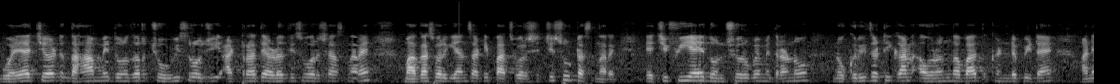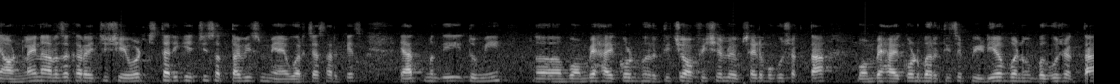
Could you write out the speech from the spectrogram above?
वयाची अट दहा मे दोन हजार चोवीस रोजी अठरा ते अडतीस वर्ष असणार आहे. मागासवर्गीयांसाठी पाच वर्षाची सूट असणार आहे. याची फी आहे दोनशे रुपये मित्रांनो. नोकरीचं ठिकाण औरंगाबाद खंडपीठ आहे आणि ऑनलाईन अर्ज करायची शेवटची तारीख याची सत्तावीस मे आहे. वरच्यासारखेच यातमध्ये तुम्ही बॉम्बे हायकोर्ट भरतीची ऑफिशियल वेबसाईट बघू शकता. बॉम्बे हायकोर्ट भरतीचे पी डी एफ बनवू बघू शकता.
